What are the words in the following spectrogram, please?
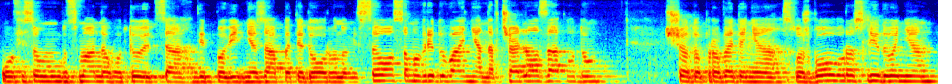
Офісом омбудсмана готуються відповідні запити до органу місцевого самоврядування, навчального закладу щодо проведення службового розслідування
